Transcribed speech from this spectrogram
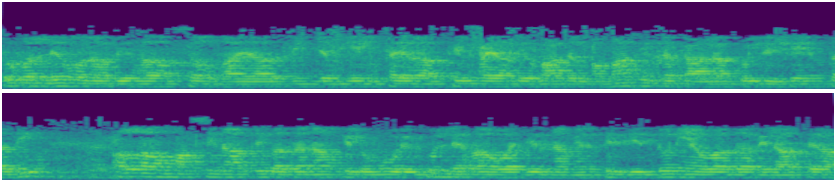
تبلغنا بها أقصى الغايات من جميع الخيرات في الحياة وبعد الممات إنك على كل شيء قدير اللهم احسن عاقبتنا في الأمور كلها واجرنا من خزي الدنيا وعذاب الآخرة.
